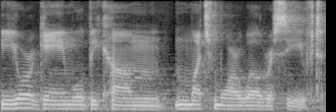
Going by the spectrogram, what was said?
your game will become much more well received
